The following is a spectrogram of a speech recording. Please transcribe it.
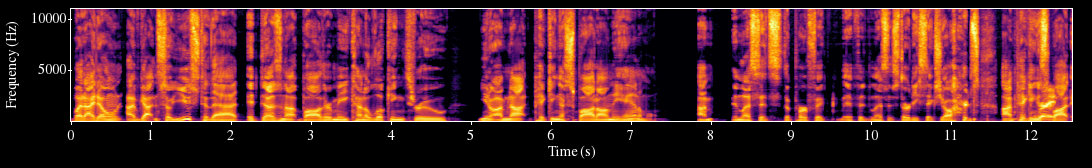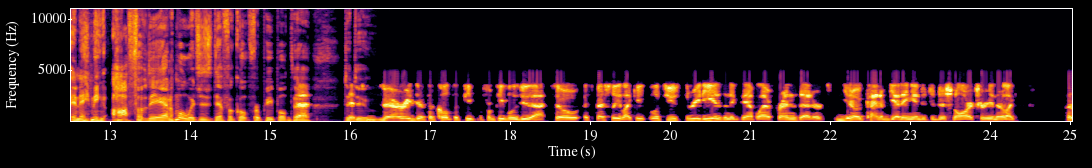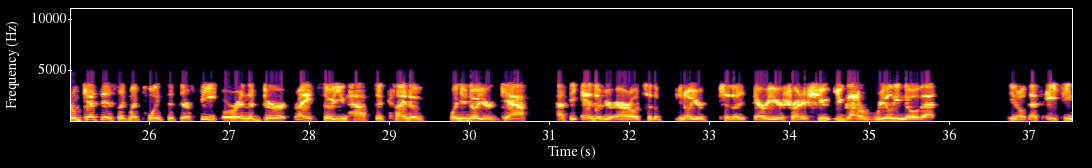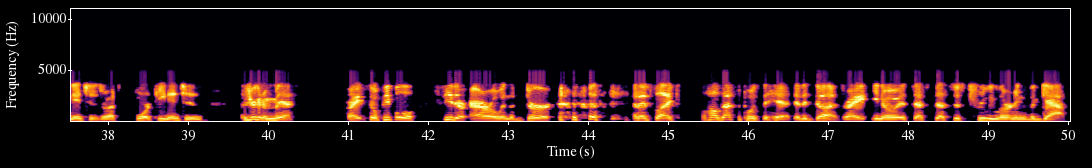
but I don't, I've gotten so used to that, it does not bother me kind of looking through, you know, I'm not picking a spot on the animal. I'm, unless it's the perfect, if it, unless it's 36 yards, I'm picking a spot and aiming off of the animal, which is difficult for people to, That- to it's do. very difficult to people from people to do that. So especially like let's use 3D as an example. I have friends that are you know kind of getting into traditional archery, and they're like, I don't get this. Like my points at their feet or in the dirt, right? So you have to kind of when you know your gap at the end of your arrow to the you know your to the area you're trying to shoot, you got to really know that you know that's 18 inches or that's 14 inches because you're to miss, right? So people see their arrow in the dirt, and it's like well, how's that supposed to hit? And it does, right? You know, it's that's that's just truly learning the gap.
